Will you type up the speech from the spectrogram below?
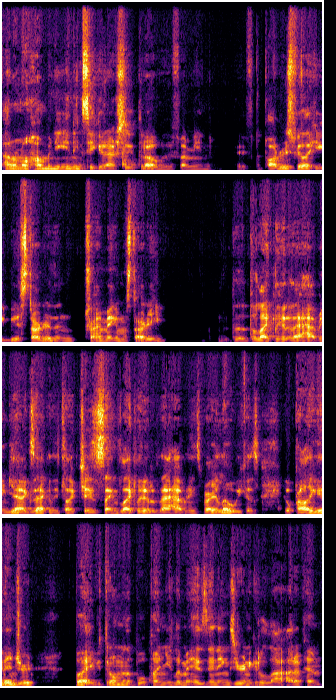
I don't know how many innings he could actually throw. If I mean, if the Padres feel like he could be a starter, then try and make him a starter. He the, the likelihood of that happening, yeah, exactly. It's like Chase is saying, the likelihood of that happening is very low because he'll probably get injured. But if you throw him in the bullpen, you limit his innings, you're gonna get a lot out of him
